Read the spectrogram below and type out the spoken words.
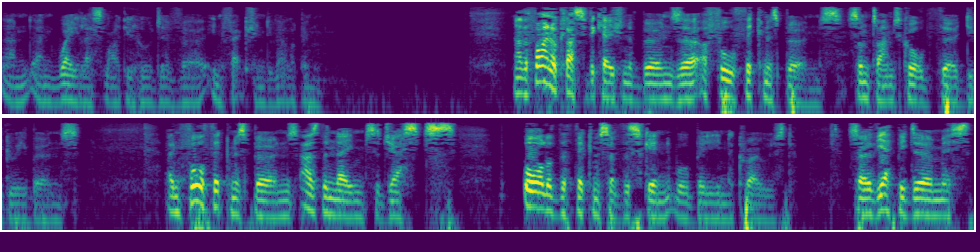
and, and way less likelihood of uh, infection developing. Now, the final classification of burns are full thickness burns, sometimes called third degree burns. And full thickness burns, as the name suggests, all of the thickness of the skin will be necrosed. So the epidermis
